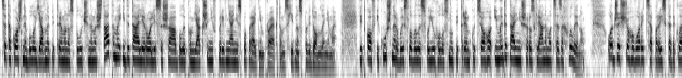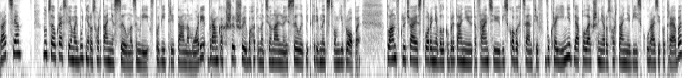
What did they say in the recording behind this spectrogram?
Це також не було явно підтримано Сполученими Штатами, і деталі ролі США були пом'якшені в порівнянні з попереднім проектом, згідно з повідомленнями. Вітков і Кушнер висловили свою голосну підтримку цього, і ми детальніше розглянемо це за хвилину. Отже, що говорить ця Паризька декларація? Ну, це окреслює майбутнє розгортання сил на землі в повітрі та на морі в рамках ширшої багатонаціональної сили під керівництвом Європи. План включає створення Великобританією та Францією військових центрів в Україні для полегшення розгортання військ у разі потреби,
